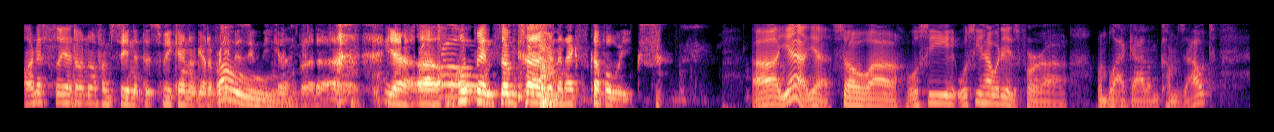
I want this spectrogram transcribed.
Honestly, I don't know if I'm seeing it this weekend. I've got a pretty busy weekend, but uh, yeah, uh, I'm hoping sometime in the next couple weeks. Uh, yeah, yeah. So uh, we'll see. We'll see how it is for uh, when Black Adam comes out.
